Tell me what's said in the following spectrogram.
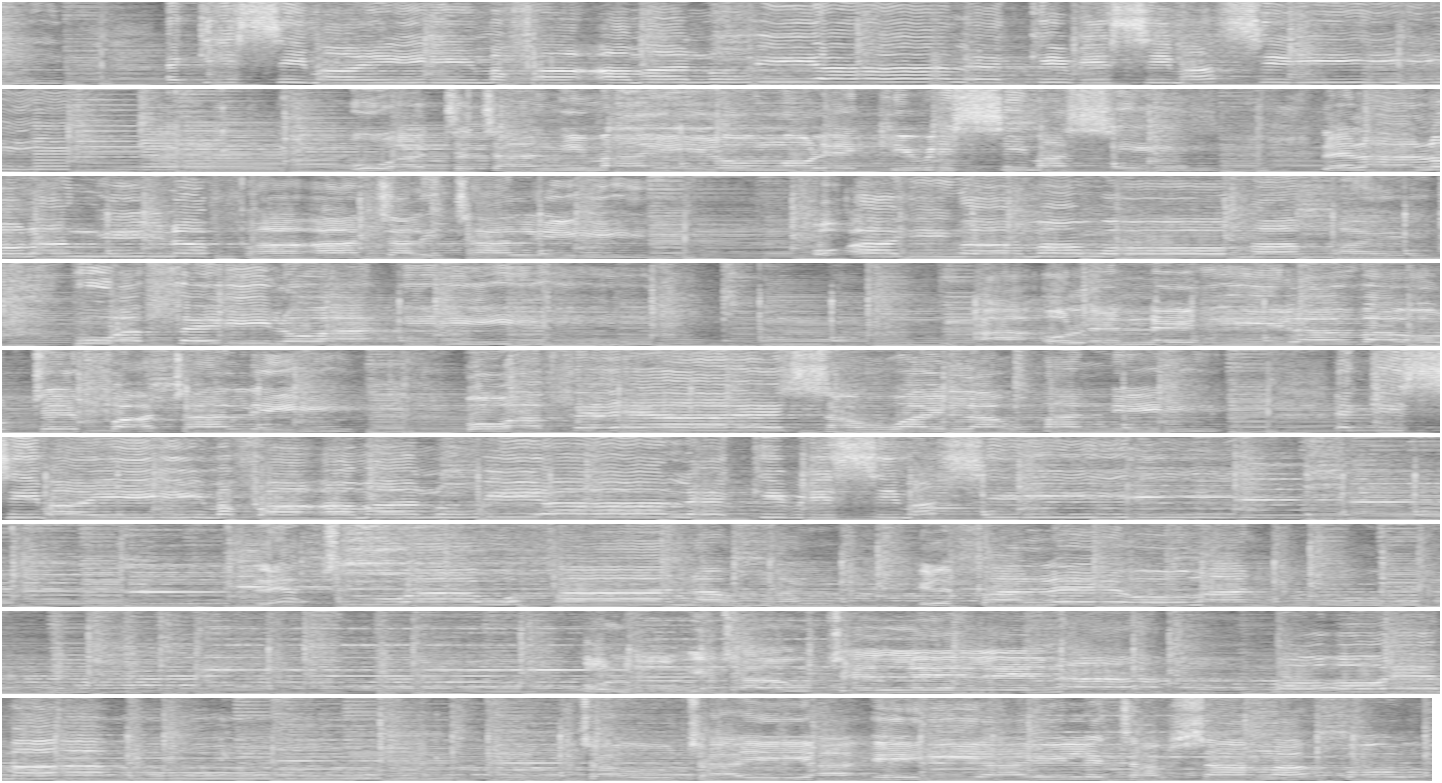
E kisi mai ma fa amanuia le kirisimasi Ua tatangi mai longo le kirisimasi Le lalo langi na fa tali O ainga mawo mamai Ua feilo ai A ole nei lava o te fatali Bo a fea e sawai lauhani E kisi mai ma fa amanuia le kirisimasi Le atua ua whanau mai I le fale o manu Olu i tau te lelena O o e mau Tau tai a e ia i le tau sanga fo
